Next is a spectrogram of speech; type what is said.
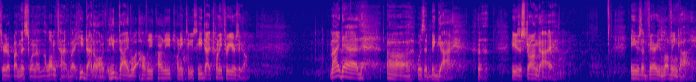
teared up on this one in a long time, but he died a long He died, what, how old are you, Carly? 22? So he died 23 years ago. My dad uh, was a big guy. he was a strong guy. And he was a very loving guy.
